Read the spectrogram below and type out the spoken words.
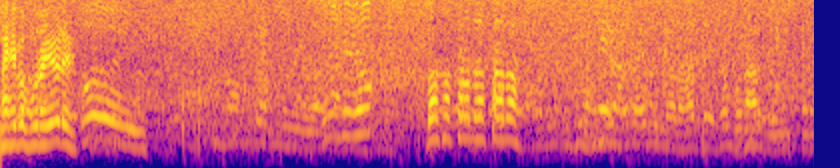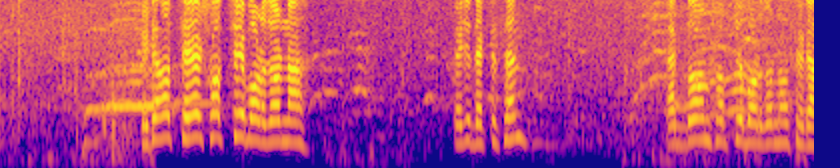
নাহিবা পুরা দশ হাজার দশ হাজার এটা হচ্ছে সবচেয়ে বড় ঝর্ণা। এই যে দেখতেছেন? একদম সবচেয়ে বড় ঝর্ণা হচ্ছে এটা।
